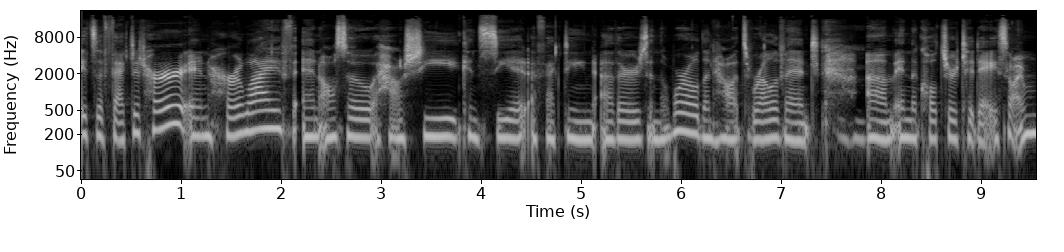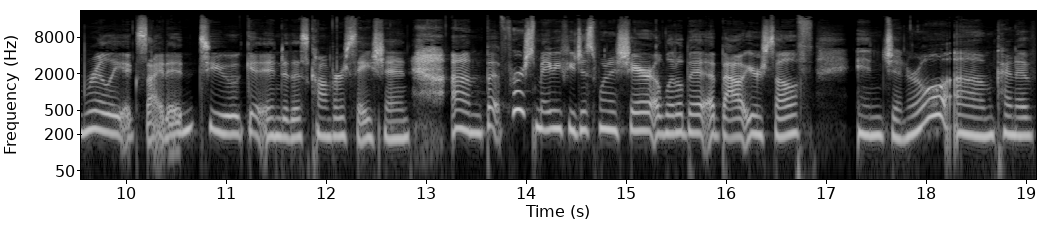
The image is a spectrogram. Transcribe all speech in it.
it's affected her in her life and also how she can see it affecting others in the world and how it's relevant mm-hmm. um, in the culture today. So I'm really excited to get into this conversation. Um, but first, maybe if you just want to share a little bit about yourself in general, um, kind of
